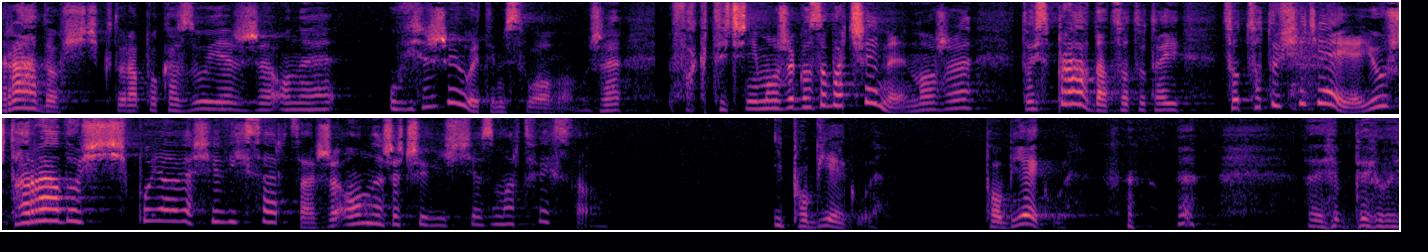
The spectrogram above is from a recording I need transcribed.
radość, która pokazuje, że one uwierzyły tym słowom, że faktycznie może go zobaczymy, może to jest prawda, co tutaj, co, co tu się dzieje. Już ta radość pojawia się w ich sercach, że on rzeczywiście zmartwychwstał. I pobiegły, pobiegły. były,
